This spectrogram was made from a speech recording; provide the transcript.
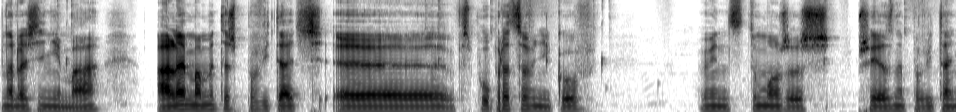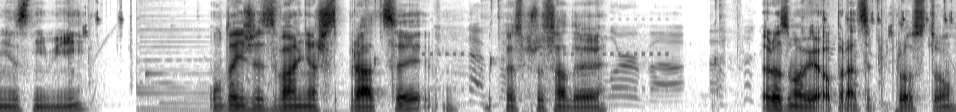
Na razie nie ma, ale mamy też powitać e, współpracowników, więc tu możesz przyjazne powitanie z nimi. Udaj, że zwalniasz z pracy. Bez przesady. Rozmawiaj o pracy po prostu.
